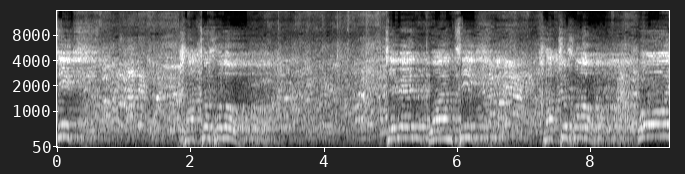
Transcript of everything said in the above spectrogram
সিক্স সাতশো ষোলো। সেভেন ওয়ান সিক্স সাতশো ষোলো। ওই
